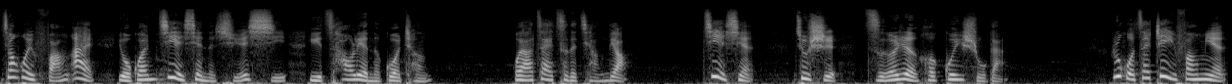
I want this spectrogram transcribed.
将会妨碍有关界限的学习与操练的过程。我要再次的强调，界限就是责任和归属感。如果在这一方面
